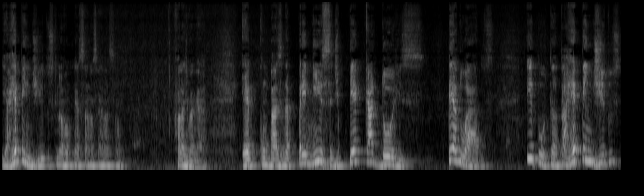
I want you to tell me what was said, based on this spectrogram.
e arrependidos que nós vamos pensar nossa relação. Fala devagar é com base na premissa de pecadores perdoados e, portanto, arrependidos,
